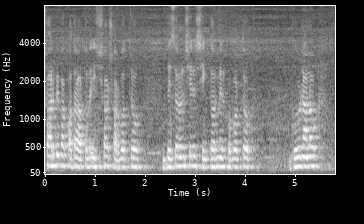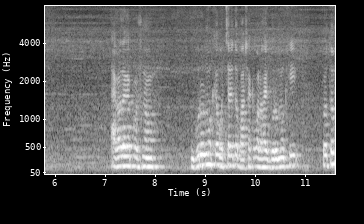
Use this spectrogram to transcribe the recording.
স্বরবিপাক কথার অর্থ হল ঈশ্বর সর্বত্র বিচরণশীল শিখ ধর্মের প্রবর্তক গুরু নানক। এগারো জায়গার প্রশ্ন, গুরুর মুখে উচ্চারিত ভাষাকে বলা হয় গুরুমুখী। প্রথম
